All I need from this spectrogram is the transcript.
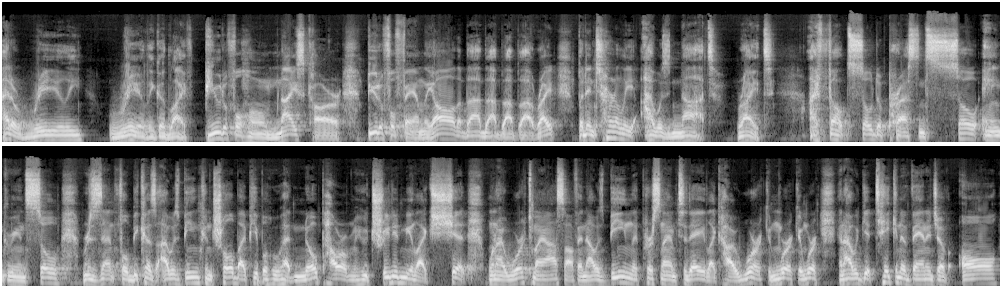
I had a really, really good life. Beautiful home, nice car, beautiful family, all the blah, blah, blah, blah, right? But internally, I was not right. I felt so depressed and so angry and so resentful because I was being controlled by people who had no power over me, who treated me like shit when I worked my ass off. And I was being the person I am today, like how I work and work and work. And I would get taken advantage of all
